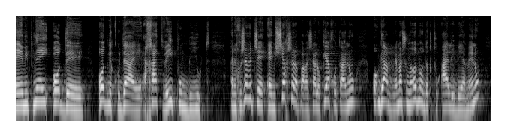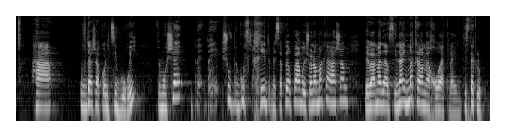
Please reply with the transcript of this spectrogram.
אה, מפני עוד, אה, עוד נקודה אה, אחת, והיא פומביות. אני חושבת שההמשך של הפרשה לוקח אותנו גם למשהו מאוד מאוד אקטואלי בימינו, העובדה שהכל ציבורי, ומשה, ב, ב, שוב, בגוף יחיד, מספר פעם ראשונה מה קרה שם במעמד הר סיני, מה קרה מאחורי הקלעים. תסתכלו.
